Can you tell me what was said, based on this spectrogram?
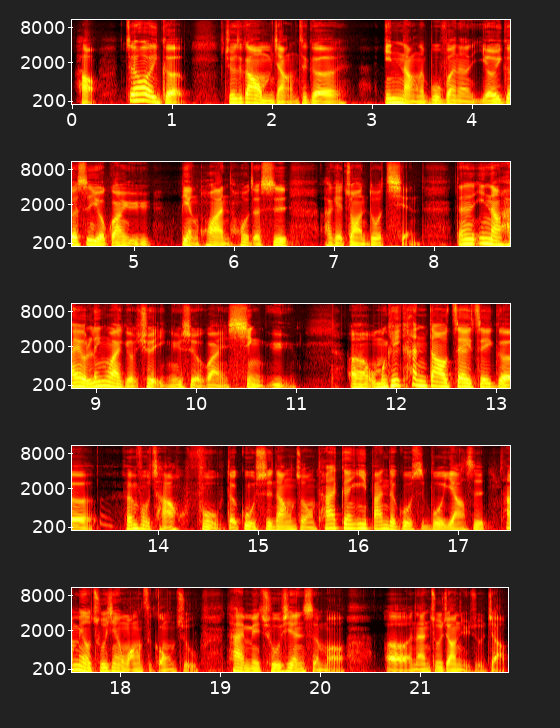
好，最后一个就是刚刚我们讲这个阴囊的部分呢，有一个是有关于。变换，或者是还可以赚很多钱，但是阴囊还有另外一个有趣的隐喻是有关于性欲。呃，我们可以看到，在这个吩咐茶府的故事当中，它跟一般的故事不一样，是它没有出现王子公主，它也没出现什么呃男主角女主角，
